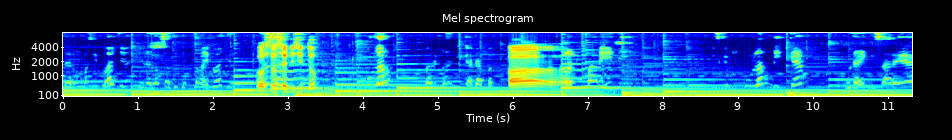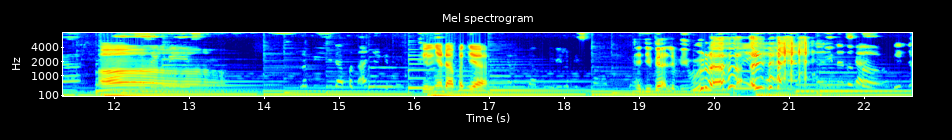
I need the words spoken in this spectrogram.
dalam kelas itu aja ya dalam satu jam setengah itu aja. Oh Terus selesai di situ? pulang balik lagi nggak dapat ah ah. Lebih dapat aja gitu. Feelnya dapat ya? Semangat. Dan juga lebih murah. Itu tuh. Itu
